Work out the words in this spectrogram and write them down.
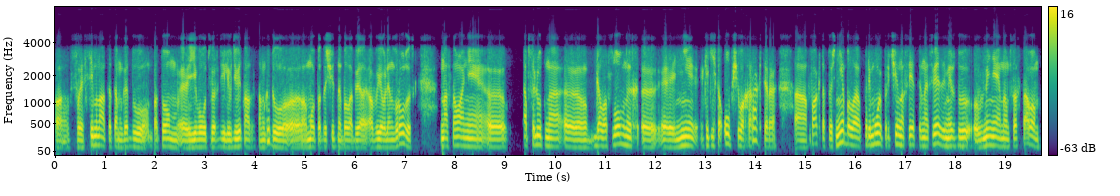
э, в 2017 году, потом э, его утвердили в 2019 году, мой подзащитный был объя- объявлен в розыск. На основании абсолютно э, голословных, э, э, не каких-то общего характера э, фактов. То есть не было прямой причинно-следственной связи между вменяемым составом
